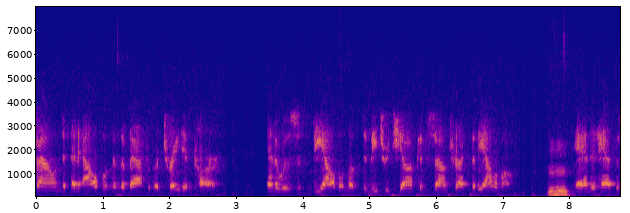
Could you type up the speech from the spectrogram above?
found an album in the back of a trade in car. And it was the album of Dmitri Tiomkin's soundtrack to The Alamo Mm-hmm. and it had the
